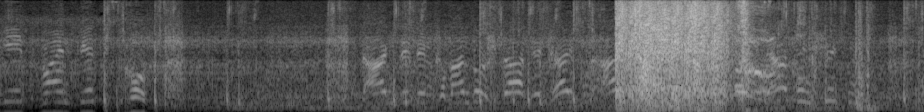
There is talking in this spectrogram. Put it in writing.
geht 42 Truppen. Sagen Sie dem Kommandostab, wir greifen an. Werbung schicken.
